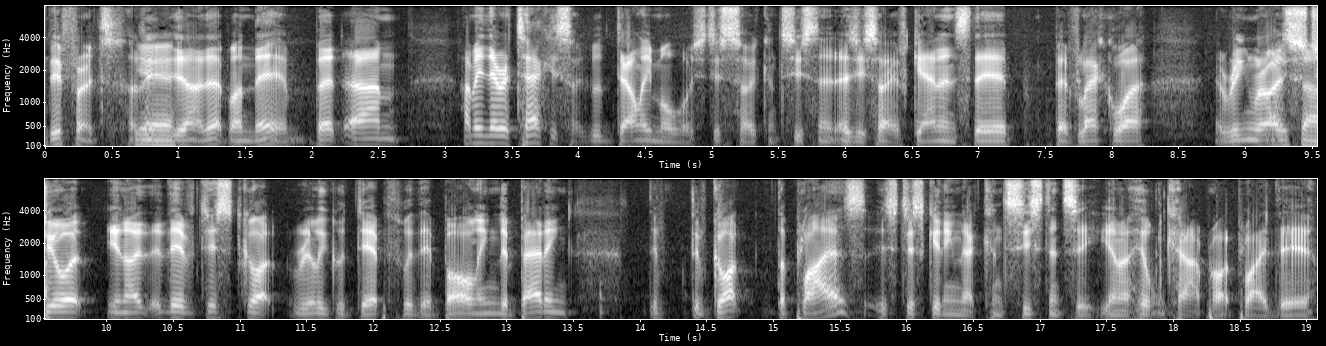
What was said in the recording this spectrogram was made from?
difference. I. Yeah. think you know, that one there. But um, I mean, their attack is so good. Dallimore is just so consistent, as you say. If Gannon's there, Bevlakwa, Ringrose. Stewart, you know, they've just got really good depth with their bowling, their batting. They've, they've got the players. It's just getting that consistency. You know, Hilton Cartwright played there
